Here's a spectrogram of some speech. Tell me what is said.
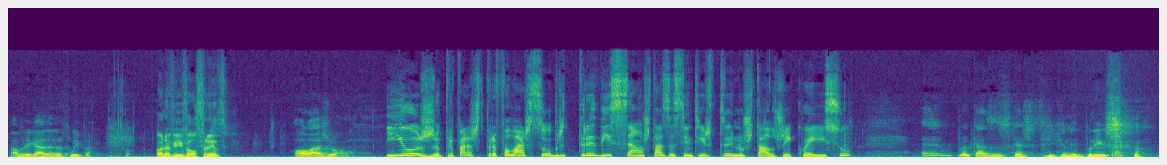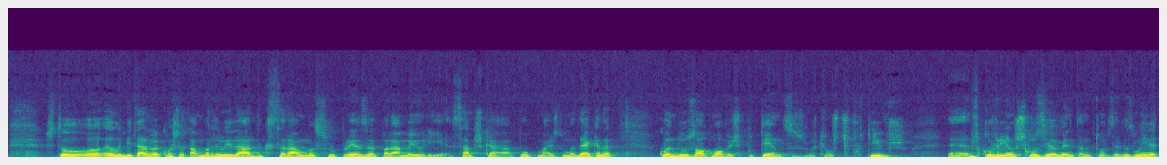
Obrigado, Ana Filipa. Ora, viva, Alfredo. Olá, João. E hoje preparas-te para falar sobre tradição. Estás a sentir-te nostálgico, é isso? É, por acaso, se queres diga nem por isso. Estou a limitar-me a constatar uma realidade que será uma surpresa para a maioria. Sabes que há pouco mais de uma década quando os automóveis potentes, aqueles desportivos, eh, recorriam exclusivamente a motores a gasolina,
